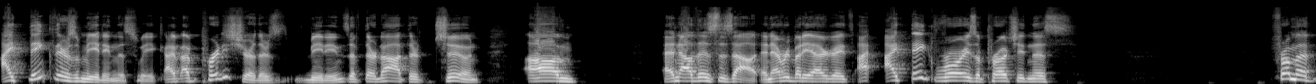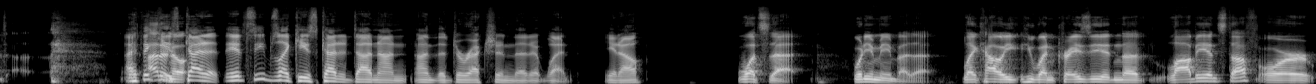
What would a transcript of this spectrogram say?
I think there's a meeting this week. I'm, I'm pretty sure there's meetings. If they're not, they're soon. Um, and now this is out, and everybody aggregates. I, I think Rory's approaching this from a I think I he's kind of. It seems like he's kind of done on on the direction that it went. You know, what's that? What do you mean by that? Like how he, he went crazy in the lobby and stuff, or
